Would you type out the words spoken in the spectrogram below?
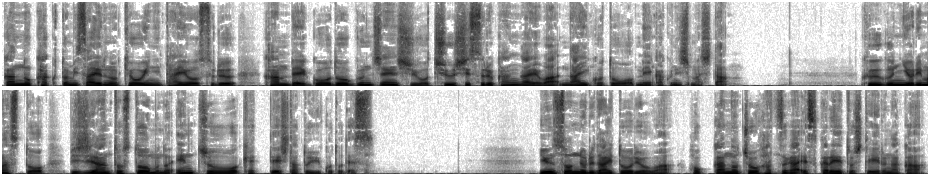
韓の核とミサイルの脅威に対応する韓米合同軍事演習を中止する考えはないことを明確にしました。空軍によりますとビジラントストームの延長を決定したということです。ユン・ソンニョル大統領は北韓の挑発がエスカレートしている中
